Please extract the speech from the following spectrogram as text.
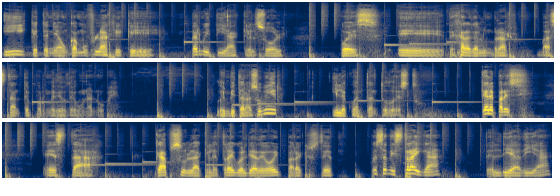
y que tenía un camuflaje que permitía que el sol pues eh, dejara de alumbrar bastante por medio de una nube. Lo invitan a subir y le cuentan todo esto. ¿Qué le parece esta cápsula que le traigo el día de hoy para que usted pues se distraiga del día a día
